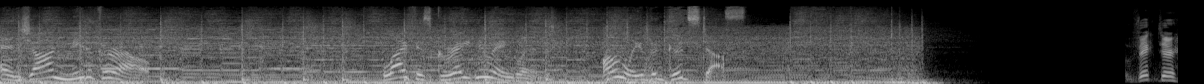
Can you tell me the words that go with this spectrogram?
and John Mita Perel. Life is Great New England. Only the good stuff. Victor,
